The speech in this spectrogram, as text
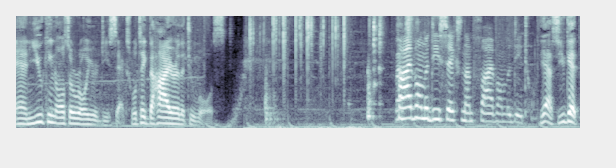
and you can also roll your d6. We'll take the higher of the two rolls. Five on the d6 and then five on the d20. Yeah, so you get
